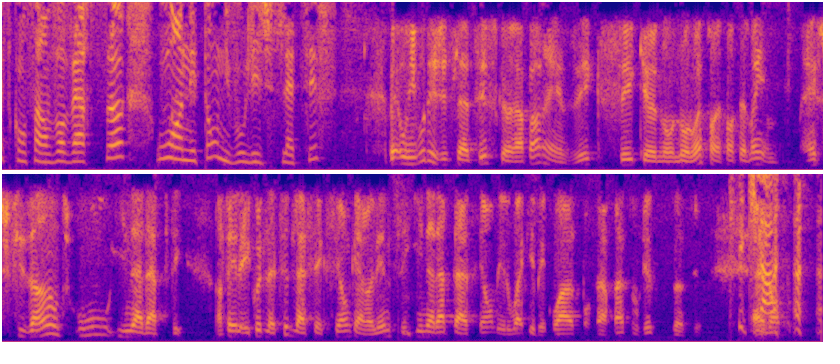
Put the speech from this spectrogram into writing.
Est-ce qu'on s'en va vers ça? Où en est-on au niveau législatif? Bien, au niveau législatif, ce que le rapport indique, c'est que nos, nos lois sont essentiellement insuffisantes ou inadaptées. En fait, écoute, le titre de la section, Caroline, c'est Inadaptation des lois québécoises pour faire face aux risques sociaux. C'est clair. Euh,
